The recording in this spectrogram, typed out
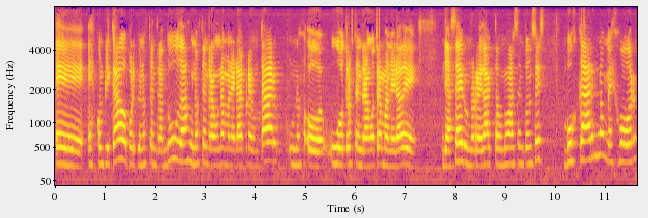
eh, es complicado porque unos tendrán dudas, unos tendrán una manera de preguntar, unos o, u otros tendrán otra manera de, hacer, uno redacta, uno hace. Entonces, buscar lo mejor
